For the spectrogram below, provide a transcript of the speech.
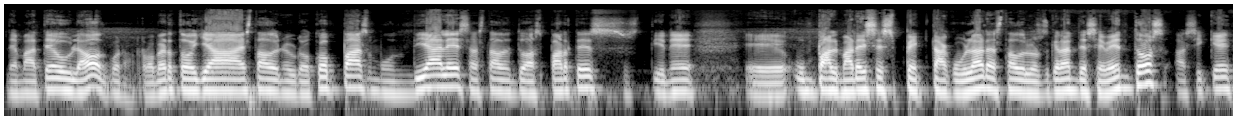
de Mateo Laoz. Bueno, Roberto ya ha estado en Eurocopas, mundiales, ha estado en todas partes, tiene eh, un palmarés espectacular, ha estado en los grandes eventos, así que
